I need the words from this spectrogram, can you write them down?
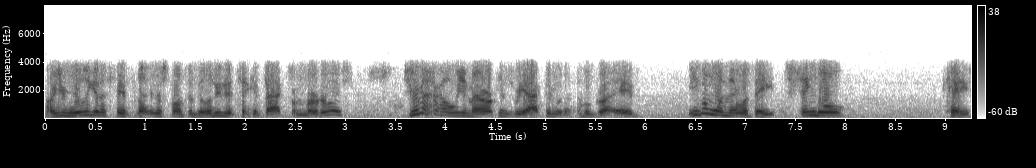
Are you really going to say it's not your responsibility to take it back from murderers? Do you remember how we Americans reacted with Abu Ghraib? Even when there was a single case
